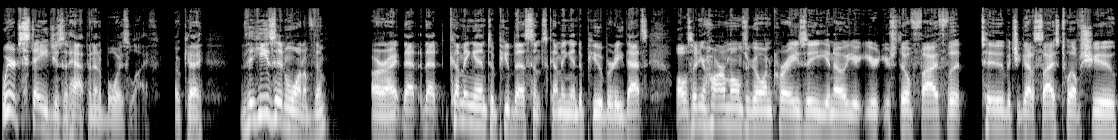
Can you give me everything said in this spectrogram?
weird stages that happen in a boy's life. Okay, the, he's in one of them. All right, that that coming into pubescence, coming into puberty. That's all of a sudden your hormones are going crazy. You know, you're you're, you're still five foot two, but you got a size twelve shoe.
